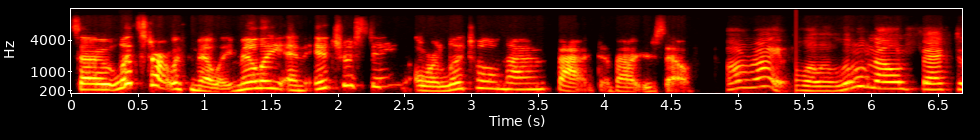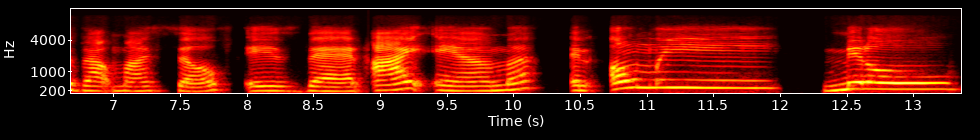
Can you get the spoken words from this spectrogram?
So let's start with Millie. Millie, an interesting or little known fact about yourself. All right. Well, a little known fact about myself is that I am an only middle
